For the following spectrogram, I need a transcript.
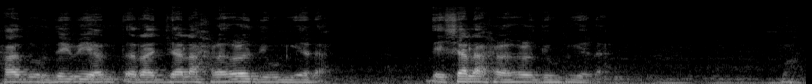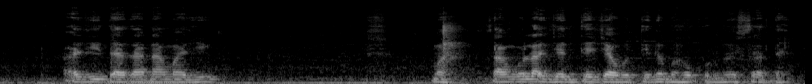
हा दुर्दैवी अंत राज्याला हळहळ देऊन गेला. देशाला हळहळ देऊन गेला. अजितदादांना माझी मा सांगोला जनतेच्या वतीनं भावपूर्ण श्रद्धा आहे.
